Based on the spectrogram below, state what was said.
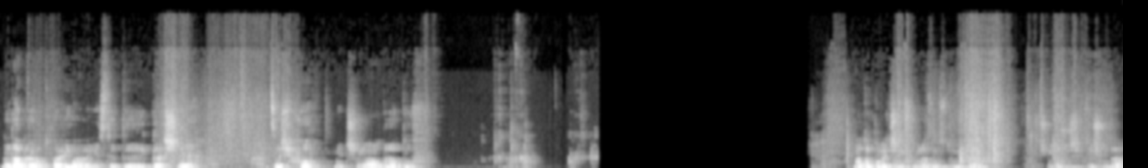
No ale niestety gaśnie. Coś fu, nie trzyma obrotów. No to polecimy tym razem z tłumikiem. Czy może się coś uda?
